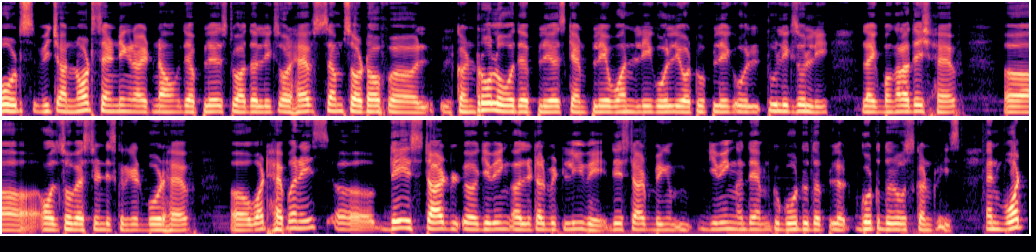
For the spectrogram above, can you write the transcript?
boards which are not sending right now their players to other leagues or have some sort of uh, control over their players can play one league only or two play two leagues only like Bangladesh have uh, also West Indies cricket board have uh, what happen is uh, they start uh, giving a little bit leeway. They start giving them to go to the go to those countries. And what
